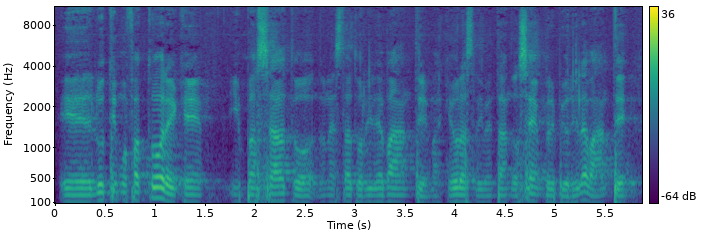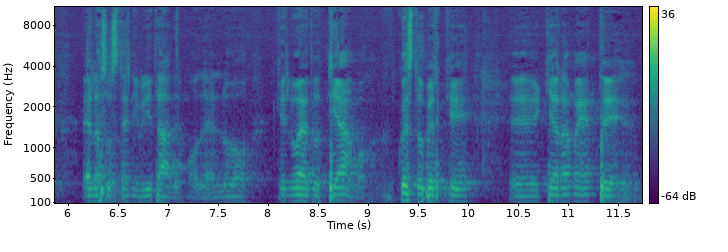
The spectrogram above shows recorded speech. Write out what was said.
L'ultimo fattore che in passato non è stato rilevante ma che ora sta diventando sempre più rilevante è la sostenibilità del modello che noi adottiamo. Questo perché eh, chiaramente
